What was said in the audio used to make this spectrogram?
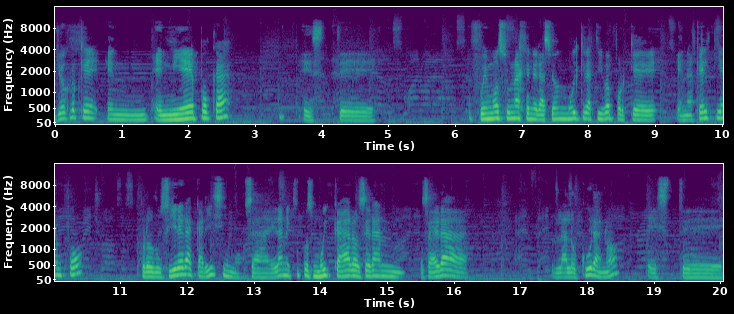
Yo creo que en, en mi época, este fuimos una generación muy creativa porque en aquel tiempo producir era carísimo, o sea, eran equipos muy caros, eran, o sea, era la locura, ¿no? Este,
